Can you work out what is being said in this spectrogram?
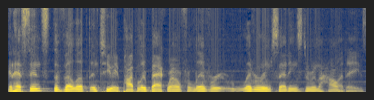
and has since developed into a popular background for liver, living room settings during the holidays.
